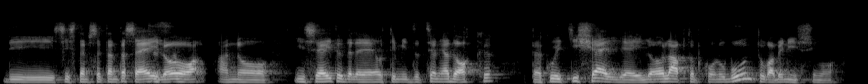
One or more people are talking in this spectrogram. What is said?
di System 76, sì, loro hanno inserito delle ottimizzazioni ad hoc, per cui chi sceglie il loro laptop con Ubuntu va benissimo,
